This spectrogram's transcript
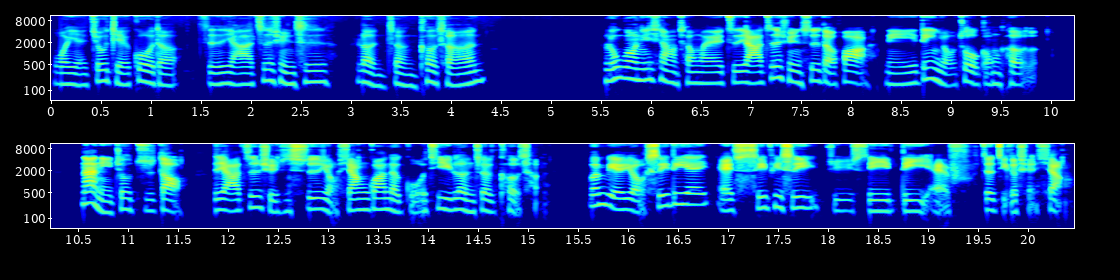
我也纠结过的职涯咨询师认证课程。如果你想成为职涯咨询师的话，你一定有做功课了。那你就知道，职涯咨询师有相关的国际认证课程，分别有 CDA、SCPC、GCDF 这几个选项。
